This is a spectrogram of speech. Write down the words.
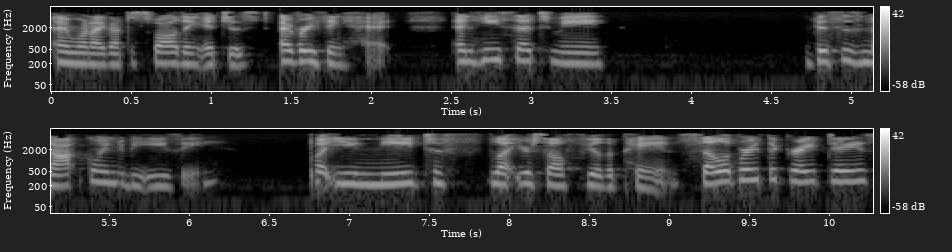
And when I got to Spaulding, it just everything hit. And he said to me, "This is not going to be easy." But you need to f- let yourself feel the pain. Celebrate the great days,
